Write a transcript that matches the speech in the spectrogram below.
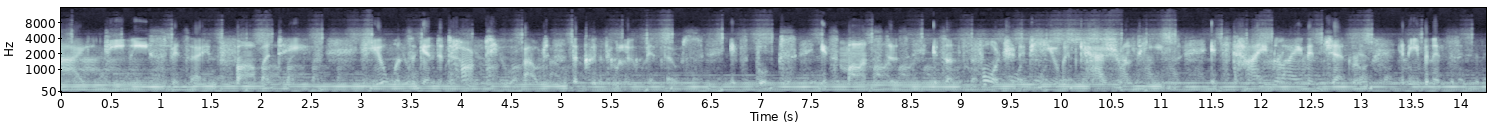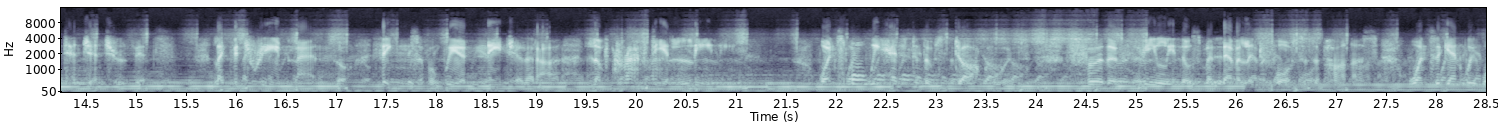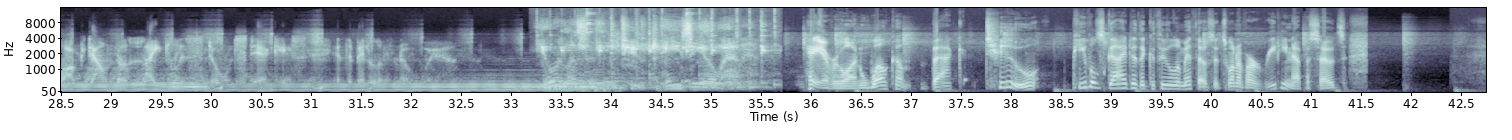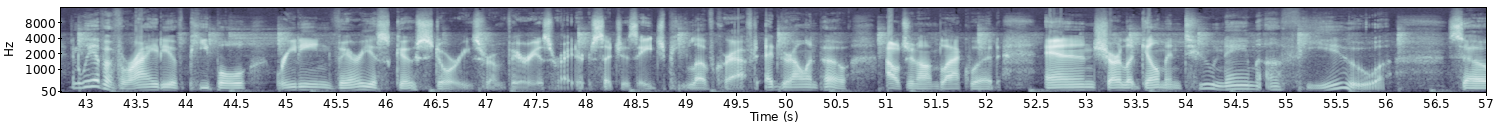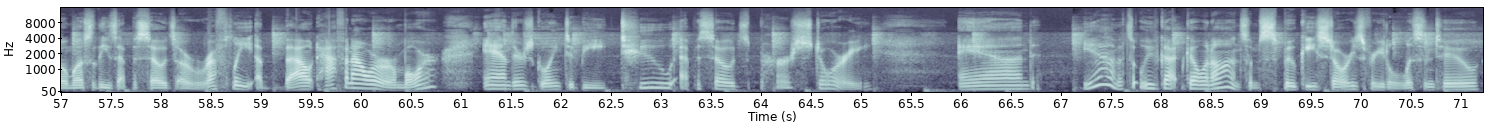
I, DB Spitzer, Informer Dave, here once again to talk to you about the Cthulhu mythos, its books, its monsters, its unfortunate human casualties, its timeline in general, and even its tangential bits, like the dreamlands or things of a weird nature that are Lovecraftian leaning. Once more we head into those dark woods, further feeling those malevolent forces upon us. Once again we walk down the lightless stone staircase in the middle of nowhere. You're listening to KZOM. Hey everyone, welcome back to People's Guide to the Cthulhu Mythos. It's one of our reading episodes. And we have a variety of people reading various ghost stories from various writers, such as H.P. Lovecraft, Edgar Allan Poe, Algernon Blackwood, and Charlotte Gilman, to name a few. So, most of these episodes are roughly about half an hour or more, and there's going to be two episodes per story. And yeah, that's what we've got going on. Some spooky stories for you to listen to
